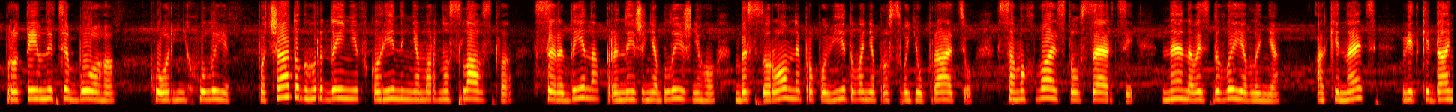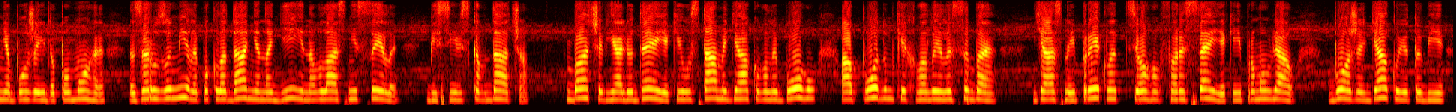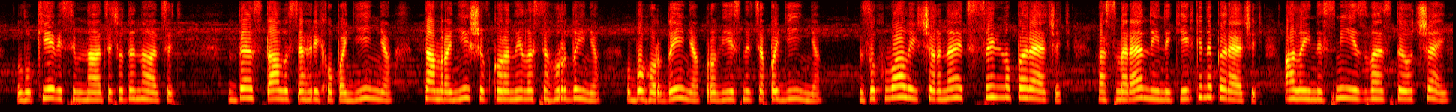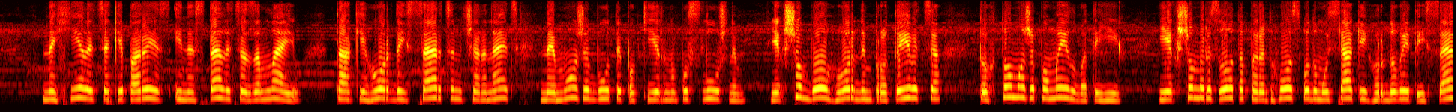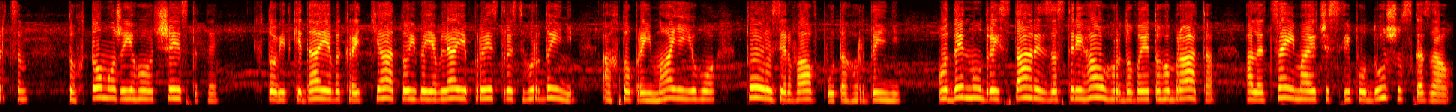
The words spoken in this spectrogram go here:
противниця Бога, корінь хули, початок гордині вкорінення марнославства, середина приниження ближнього, безсоромне проповідування про свою працю, самохвальство в серці, ненависть до виявлення, а кінець відкидання Божої допомоги, зарозуміле покладання надії на власні сили, бісівська вдача. Бачив я людей, які устами дякували Богу, а подумки хвалили себе. Ясний приклад цього фарисей, який промовляв Боже, дякую тобі, Луки 18.11. Де сталося гріхопадіння, там раніше вкоронилася гординя, бо гординя провісниця падіння. Зухвалий чернець сильно перечить, а смиренний не тільки не перечить, але й не сміє звести очей. Не хилиться кипарис і не стелиться землею, так і гордий серцем чернець не може бути покірно послушним. Якщо Бог гордим противиться, то хто може помилувати їх? І якщо мерзота перед Господом усякий гордовитий серцем, то хто може його очистити? Хто відкидає викриття, той виявляє пристрасть гордині, а хто приймає його, той розірвав пута гордині. Один мудрий старець застерігав гордовитого брата, але цей, маючи сліпу душу, сказав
